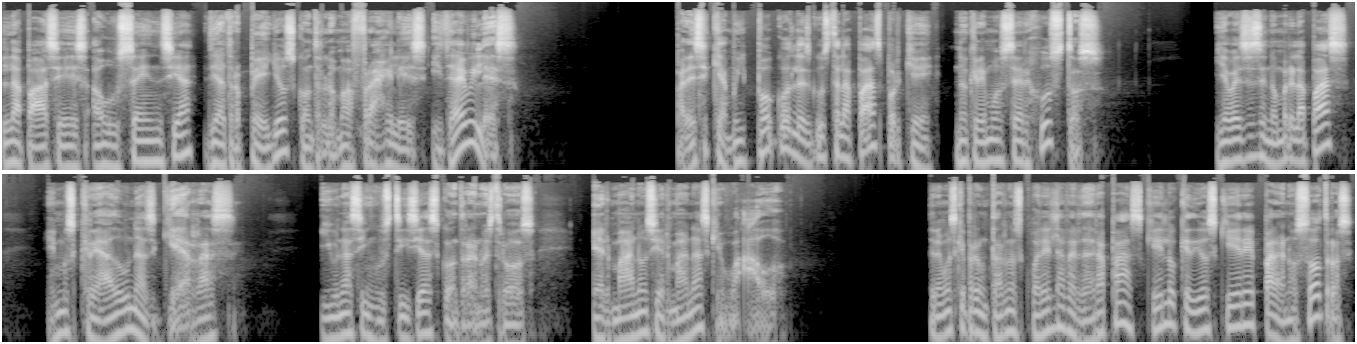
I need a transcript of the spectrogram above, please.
la paz es ausencia de atropellos contra los más frágiles y débiles. Parece que a muy pocos les gusta la paz porque no queremos ser justos. Y a veces en nombre de la paz hemos creado unas guerras y unas injusticias contra nuestros hermanos y hermanas que, wow. Tenemos que preguntarnos cuál es la verdadera paz, qué es lo que Dios quiere para nosotros.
